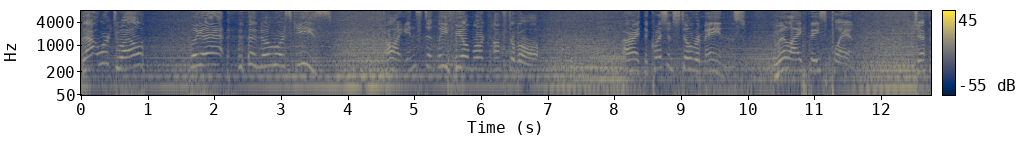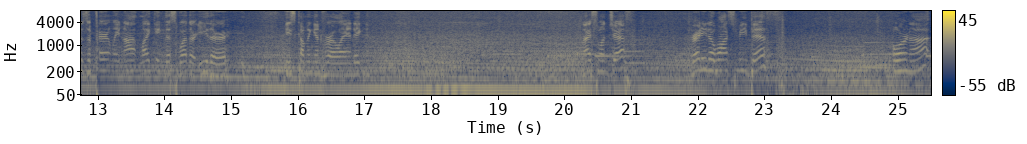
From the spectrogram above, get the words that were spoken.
That worked well. Look at that. no more skis. Oh, I instantly feel more comfortable. All right, the question still remains. Will I face plant? Jeff is apparently not liking this weather either. He's coming in for a landing. Nice one, Jeff. Ready to watch me biff? Or not?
